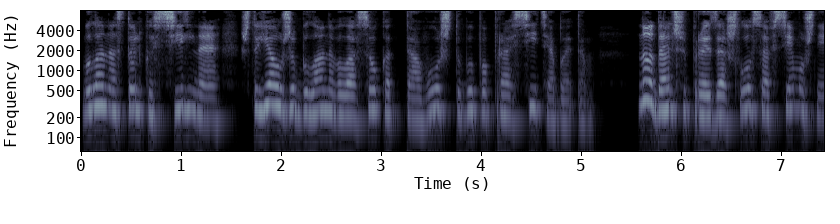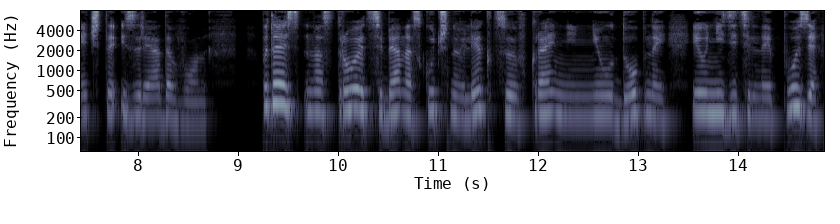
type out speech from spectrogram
была настолько сильная, что я уже была на волосок от того, чтобы попросить об этом. Но дальше произошло совсем уж нечто из ряда вон — Пытаясь настроить себя на скучную лекцию в крайне неудобной и унизительной позе,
